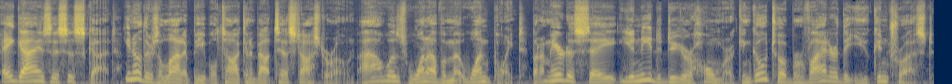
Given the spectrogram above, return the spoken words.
Hey guys, this is Scott. You know, there's a lot of people talking about testosterone. I was one of them at one point, but I'm here to say you need to do your homework and go to a provider that you can trust.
